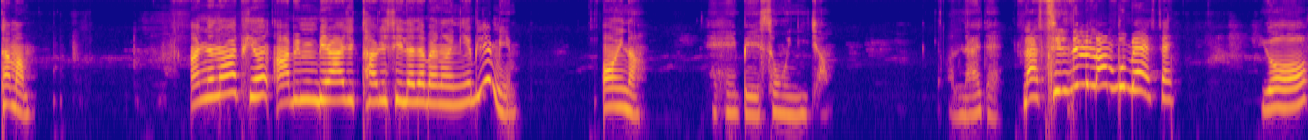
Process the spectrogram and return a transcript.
Tamam. Anne ne yapıyorsun? Abimin birazcık tabletiyle de ben oynayabilir miyim? Oyna. Hehe BS oynayacağım. Nerede? Lan sildi mi lan bu BS? Yo.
